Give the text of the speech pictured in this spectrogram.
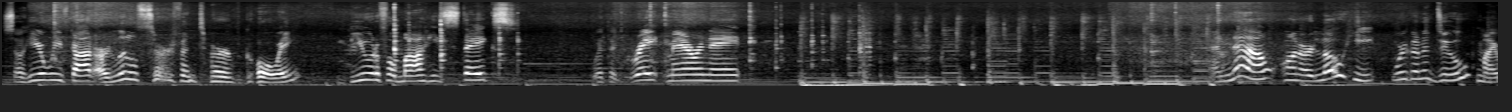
So here we've got our little surf and turf going. Beautiful mahi steaks with a great marinade. Now on our low heat, we're gonna do my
